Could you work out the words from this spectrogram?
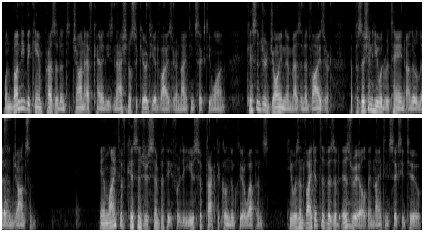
When Bundy became President John F. Kennedy's National Security Advisor in 1961, Kissinger joined him as an advisor, a position he would retain under Lyndon Johnson. In light of Kissinger's sympathy for the use of tactical nuclear weapons, he was invited to visit Israel in 1962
